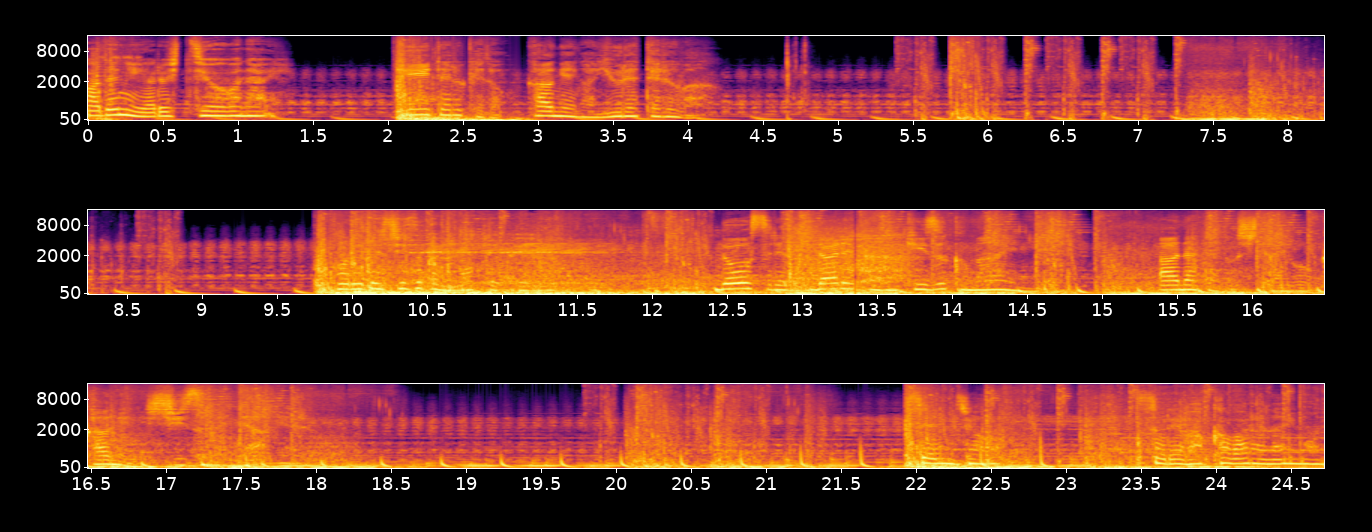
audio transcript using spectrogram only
派手にやる必要はない。聞いてるけど影が揺れてるわ。これで静かになってくれる。どうすれば誰かが気づく前にあなたの死体を影に沈めてあげる。戦場。それは変わらないもの。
